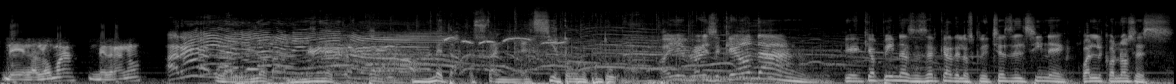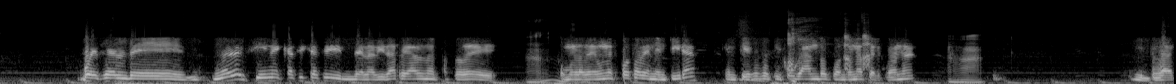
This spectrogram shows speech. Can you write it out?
De La Loma, Medrano. Meta está en el 101.1. Oye, Florencio, ¿qué onda? ¿Qué, qué opinas acerca de los clichés del cine? ¿Cuál conoces? Pues el de. No era el cine, casi, casi de la vida real me pasó de. Ah, Como la de una esposa de mentira, que empiezas así jugando con una persona ajá. y pues, a,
